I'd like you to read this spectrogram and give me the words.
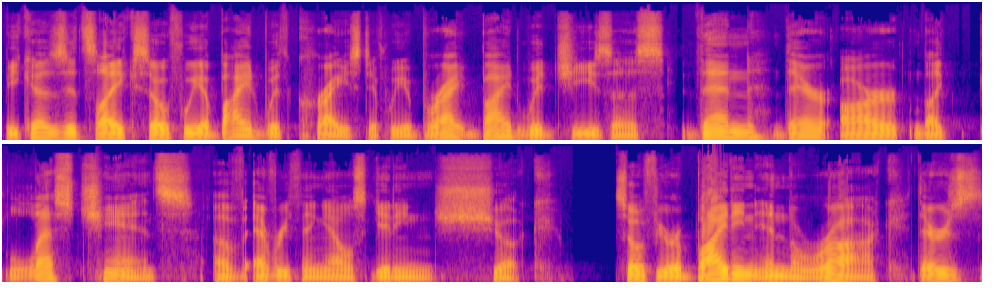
because it's like, so if we abide with Christ, if we abide with Jesus, then there are like less chance of everything else getting shook. So if you're abiding in the rock, there's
